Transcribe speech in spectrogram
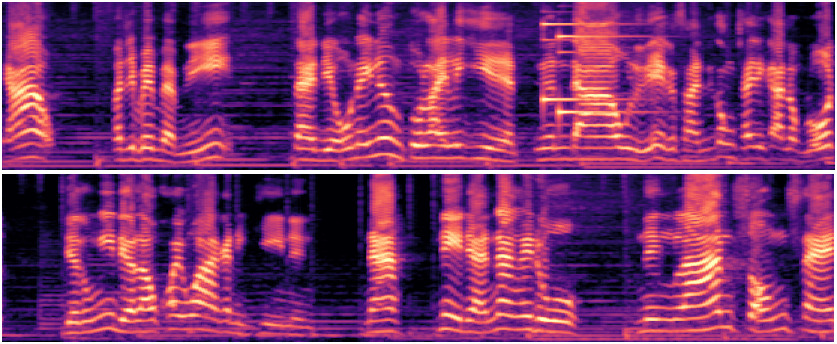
2.89 มันจะเป็นแบบนี้ แต่เดี๋ยวในเรื่องตัวรายละเอียดเงินดาวหรือเอกสารที่ต้องใช้ในการออกรถ เดี๋ยวตรงนี้เดี๋ยวเราค่อยว่ากันอีกทีหนึ่งนะ นี่เดี๋ยวนั่งให้ดู1ล้าน2แสน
